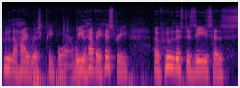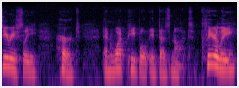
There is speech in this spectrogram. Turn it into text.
who the high risk people are. We have a history of who this disease has seriously hurt and what people it does not. Clearly,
